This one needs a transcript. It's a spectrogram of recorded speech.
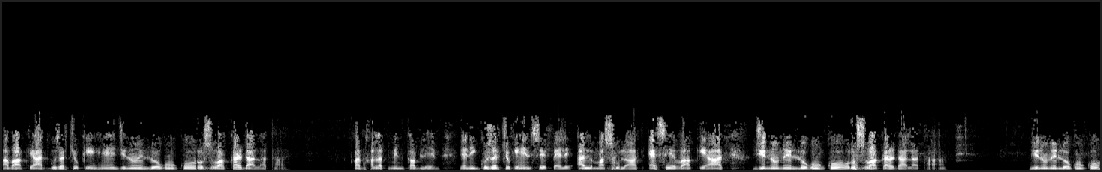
واقعات گزر چکے ہیں جنہوں نے لوگوں کو رسوا کر ڈالا تھا۔ قد خلط من قبل یعنی گزر چکے ہیں ان سے پہلے۔ المسولات، ایسے واقعات جنہوں نے لوگوں کو رسوا کر ڈالا تھا۔ جنہوں نے لوگوں کو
